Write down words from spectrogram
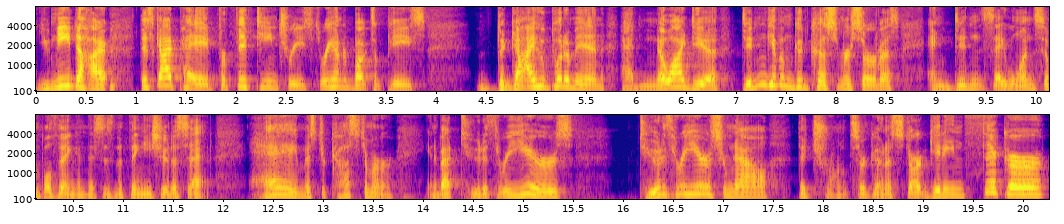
You need to hire this guy paid for 15 trees, 300 bucks a piece. The guy who put him in had no idea, didn't give him good customer service, and didn't say one simple thing. And this is the thing he should have said Hey, Mr. Customer, in about two to three years, two to three years from now, the trunks are going to start getting thicker.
